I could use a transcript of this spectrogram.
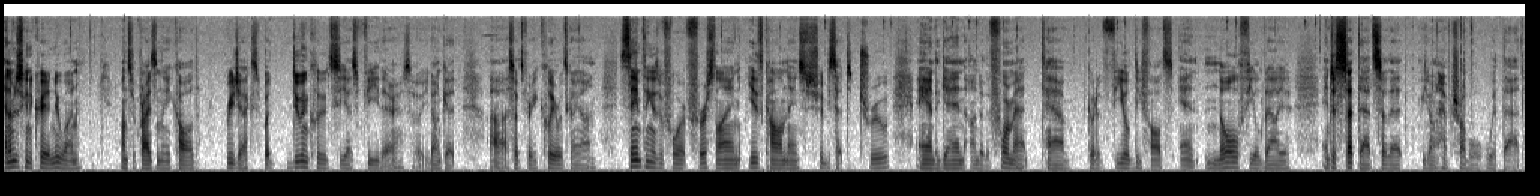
And I'm just going to create a new one unsurprisingly called rejects, but do include CSV there, so you don't get, uh, so it's very clear what's going on. Same thing as before, first line is column names should be set to true, and again, under the Format tab, go to Field Defaults and Null Field Value, and just set that so that we don't have trouble with that.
